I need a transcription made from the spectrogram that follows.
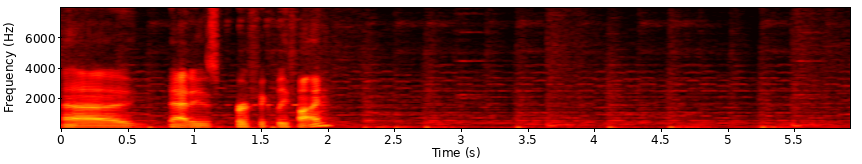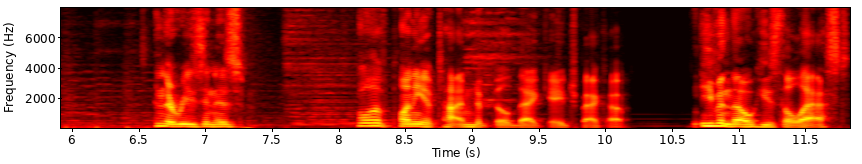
Uh, that is perfectly fine. And the reason is we'll have plenty of time to build that gauge back up, even though he's the last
